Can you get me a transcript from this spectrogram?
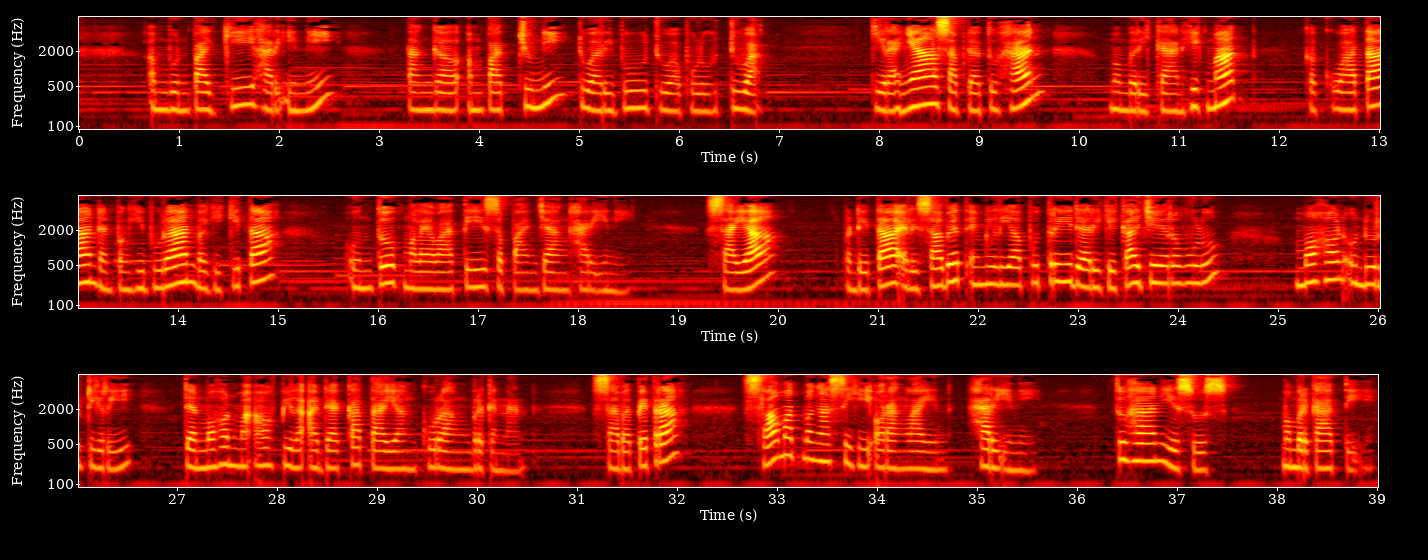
embun pagi hari ini, tanggal 4 Juni 2022. Kiranya sabda Tuhan memberikan hikmat, kekuatan, dan penghiburan bagi kita untuk melewati sepanjang hari ini. Saya, Pendeta Elizabeth Emilia Putri dari GKJ Rewulu, mohon undur diri dan mohon maaf bila ada kata yang kurang berkenan. Sahabat Petra, selamat mengasihi orang lain hari ini. Tuhan Yesus memberkati.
